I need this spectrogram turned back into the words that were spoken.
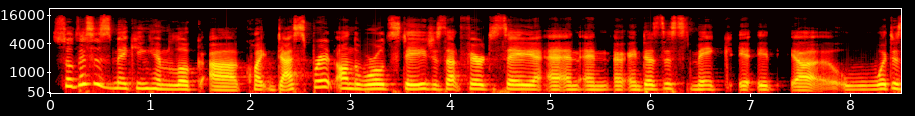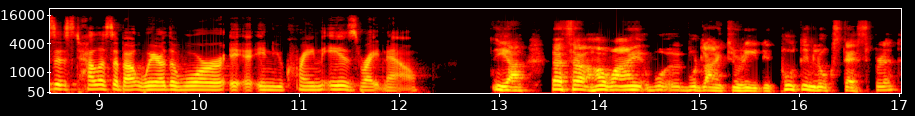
So this is making him look uh, quite desperate on the world stage. Is that fair to say? And and and does this make it? it uh, what does this tell us about where the war in Ukraine is right now? Yeah, that's how I w- would like to read it. Putin looks desperate.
